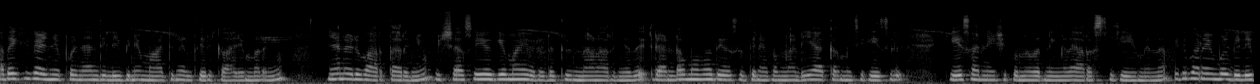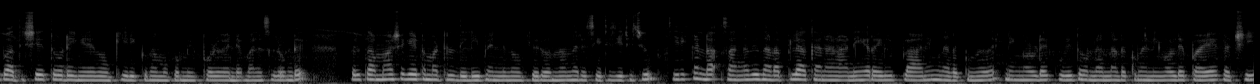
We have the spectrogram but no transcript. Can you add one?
അതൊക്കെ കഴിഞ്ഞപ്പോൾ ഞാൻ ദിലീപിനെ മാറ്റി നിർത്തി ഒരു കാര്യം പറഞ്ഞു. ഞാൻ ഒരു വാർത്ത അറിഞ്ഞു. വിശ്വാസയോഗ്യമായ ഒരിടത്തിൽ നിന്നാണ് അറിഞ്ഞത്. രണ്ടോ മൂന്നോ ദിവസത്തിനകം നടിയെ ആക്രമിച്ച കേസിൽ കേസ് അന്വേഷിക്കുന്നവർ നിങ്ങളെ അറസ്റ്റ് ചെയ്യുമെന്ന്. ഇത് പറയുമ്പോൾ ദിലീപ് അതിശയത്തോടെ ഇങ്ങനെ നോക്കിയിരിക്കുന്ന മുഖം ഇപ്പോഴും എന്റെ മനസ്സിലുണ്ട്. ഒരു തമാശ കേട്ട മട്ടിൽ ദിലീപ് എന്നെ നോക്കി ഒരു ഒന്നൊന്നര ചിരി ചിരിച്ചു. ചിരിക്കണ്ട, സംഗതി നടപ്പിലാക്കാനാണ് അണിയറയിൽ പ്ലാനിംഗ് നടക്കുന്നത്. നിങ്ങളുടെ കുഴി തോണ്ടാൻ നടക്കുന്ന നിങ്ങളുടെ പഴയ കക്ഷി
